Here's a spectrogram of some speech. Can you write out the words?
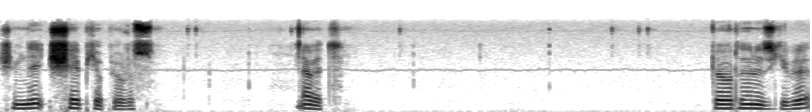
Şimdi shape yapıyoruz. Evet. Gördüğünüz gibi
